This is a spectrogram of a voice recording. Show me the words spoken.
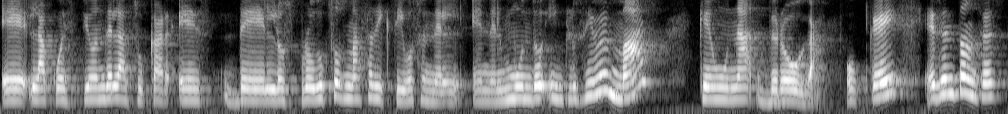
eh, la cuestión del azúcar es de los productos más adictivos en el, en el mundo, inclusive más que una droga, ¿ok? Es entonces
